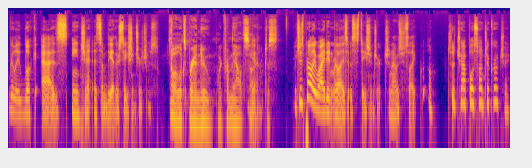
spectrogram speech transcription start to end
really look as ancient as some of the other station churches, Oh, it looks brand new, like from the outside. Yeah. Just which is probably why I didn't realize it was a station church. And I was just like, oh, it's a Chapel Santa Croce.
